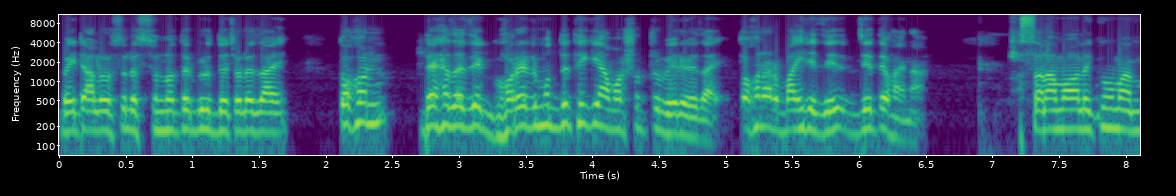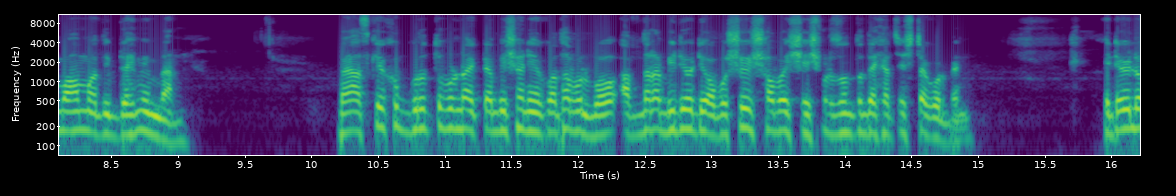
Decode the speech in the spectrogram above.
বা এটা আল্লাহ রসুলের সুন্নতের বিরুদ্ধে চলে যায়। তখন দেখা যায় যে, ঘরের মধ্যে থেকে আমার শত্রু বের হয়ে যায়। তখন আর বাইরে যেতে হয় না। আসসালামু আলাইকুম, আমি মোহাম্মদ ইব্রাহিম ইমরান। ভাই, আজকে খুব গুরুত্বপূর্ণ একটা বিষয় নিয়ে কথা বলব। আপনারা ভিডিওটি অবশ্যই সবাই শেষ পর্যন্ত দেখার চেষ্টা করবেন। এটা হইল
